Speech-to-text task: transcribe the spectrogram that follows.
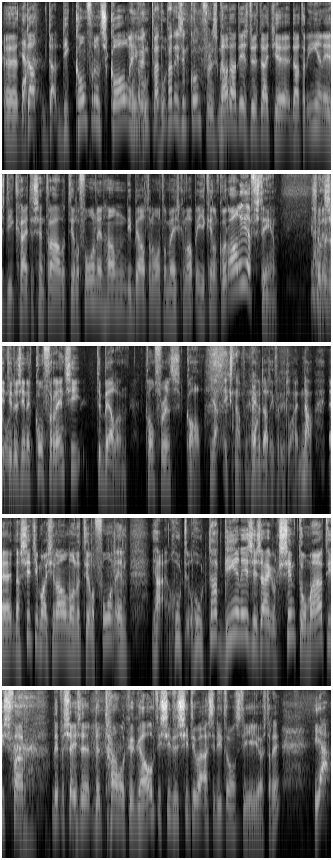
Eh, Ja. dat, dat, die conference call. en Even, hoe- wat, hoe- wat is een conference call? nou, dat is dus dat, je, dat er iemand is die krijgt de centrale telefoon in handen, die belt een aantal mensen op en je kan elkaar al even staan. Ja, dan zit je dus in een conferentie te bellen. Conference call. Ja, ik snap hem. Hebben dat even dit lijn. Nou, eh, dan zit je machinaal nog aan de telefoon. En ja, hoe, hoe dat gaan is, is eigenlijk symptomatisch voor, zeggen, de tamelijke chaotische situatie die er ontstaat, Juster. Hè? Ja,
